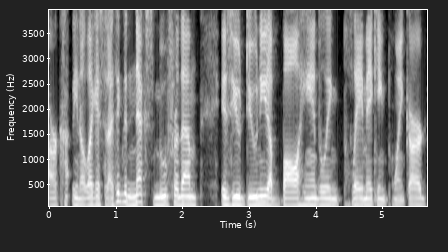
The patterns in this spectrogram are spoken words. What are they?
are you know like I said, I think the next move for them is you do need a ball handling, playmaking point guard.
